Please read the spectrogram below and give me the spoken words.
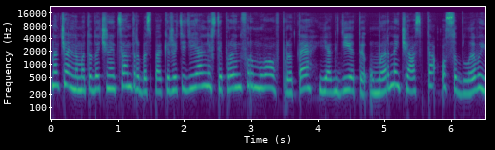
Навчально-методичний центр безпеки життєдіяльності проінформував про те, як діяти у мирний час та особливий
